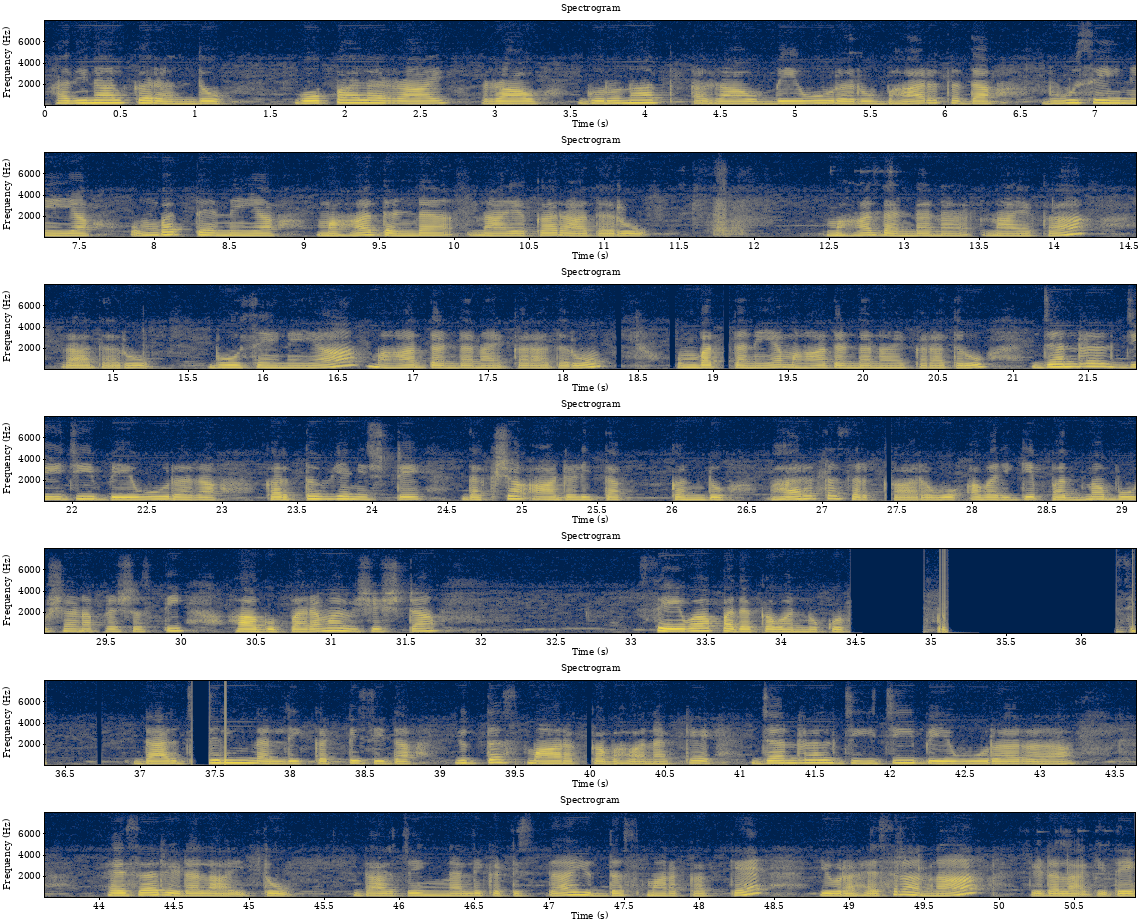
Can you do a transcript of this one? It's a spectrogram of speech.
ಹದಿನಾಲ್ಕರಂದು ಗೋಪಾಲರಾಯ್ ರಾವ್, ಗುರುನಾಥ್ ರಾವ್ ಬೇವೂರರು ಭಾರತದ ಭೂಸೇನೆಯ ಒಂಬತ್ತನೆಯ ಮಹಾದಂಡನಾಯಕರಾದರು. ಮಹಾದಂಡನಾಯಕರಾದರು. ಭೂಸೇನೆಯ ಮಹಾದಂಡನಾಯಕರಾದರು. ಒಂಬತ್ತನೆಯ ಮಹಾದಂಡನಾಯಕರಾದರು. General G. ಜಿ. ಬೇವೂರರ ಕರ್ತವ್ಯನಿಷ್ಠೆ, ದಕ್ಷ ಆಡಳಿತ ಕಂಡು ಭಾರತ ಸರ್ಕಾರವು ಅವರಿಗೆ ಪದ್ಮಭೂಷಣ ಪ್ರಶಸ್ತಿ ಹಾಗೂ ಪರಮ ವಿಶಿಷ್ಟ ಸೇವಾ ಪದಕವನ್ನು ಕೊಟ್ಟು. ಡಾರ್ಜಿಲಿಂಗ್ನಲ್ಲಿ ಕಟ್ಟಿಸಿದ ಯುದ್ಧ ಸ್ಮಾರಕ ಭವನಕ್ಕೆ ಜನರಲ್ ಜಿ. ಜಿ. ಬೇವೂರರ ಹೆಸರಿಡಲಾಯಿತು. ಡಾರ್ಜಿಲಿಂಗ್ನಲ್ಲಿ ಕಟ್ಟಿಸಿದ ಯುದ್ಧ ಸ್ಮಾರಕಕ್ಕೆ ಇವರ ಹೆಸರನ್ನು ಇಡಲಾಗಿದೆ.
